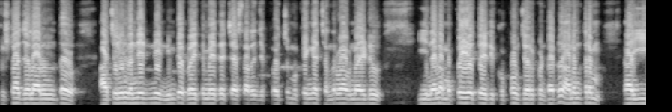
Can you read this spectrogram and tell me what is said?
కృష్ణా జలాలతో ఆ చెరువులన్నింటినీ నింపే ప్రయత్నం అయితే చేస్తారని చెప్పుకోవచ్చు. ముఖ్యంగా చంద్రబాబు నాయుడు ఈ నెల ముప్పై తేదీ కుప్పం చేరుకుంటారు అనంతరం ఈ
